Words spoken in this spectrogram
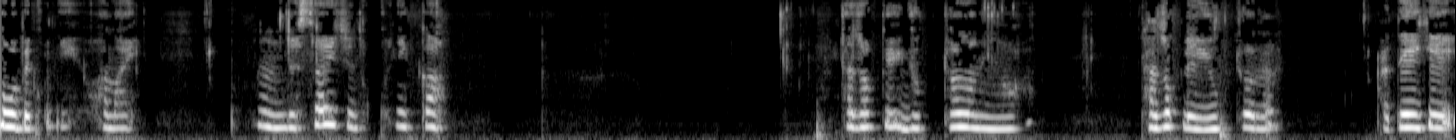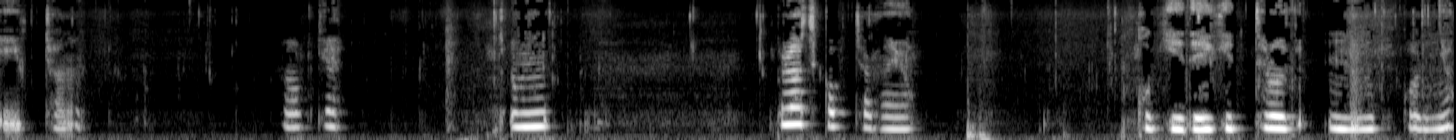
천오백 원이에요 하나에. 음, 근데 사이즈도 크니까 다섯 개 육천 원인가? 다섯 개 육천 원. 아, 네개 육천 원. 이렇게 음 플라스틱 컵잖아요. 거기에 네 개 들어 있거든요.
